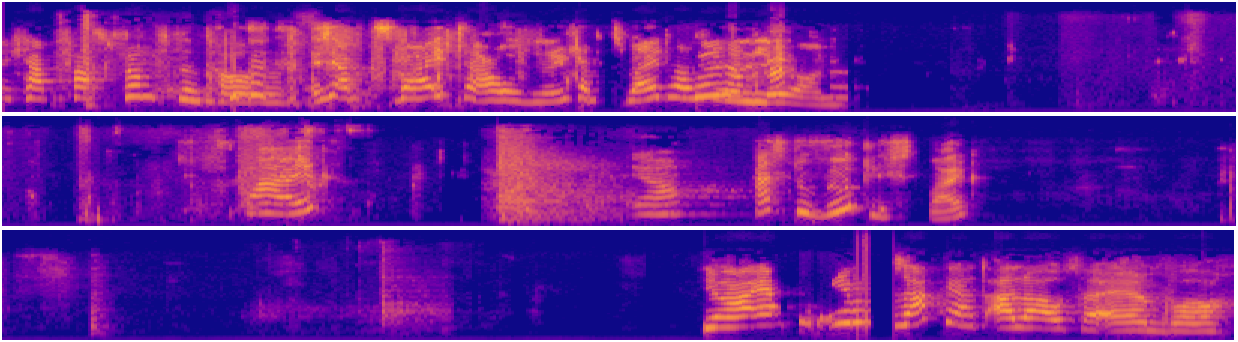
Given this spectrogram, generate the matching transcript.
ich habe fast 15.000. Ich habe 2000. Ich habe 2000 und Leon. Spike? Ja. Hast du wirklich Spike? Ja, er hat eben gesagt, er hat alle außer Amber.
